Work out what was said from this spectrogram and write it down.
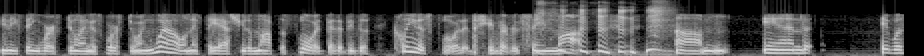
anything worth doing is worth doing well, and if they asked you to mop the floor, it better be the cleanest floor that they've ever seen mopped. um, and it was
